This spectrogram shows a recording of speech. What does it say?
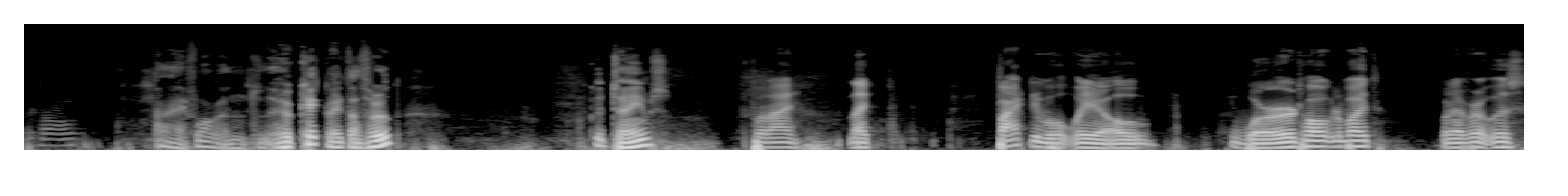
or something. Aye, fucking hook kicked right the throat. Good times. But I, like, back to what we all were talking about, whatever it was.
